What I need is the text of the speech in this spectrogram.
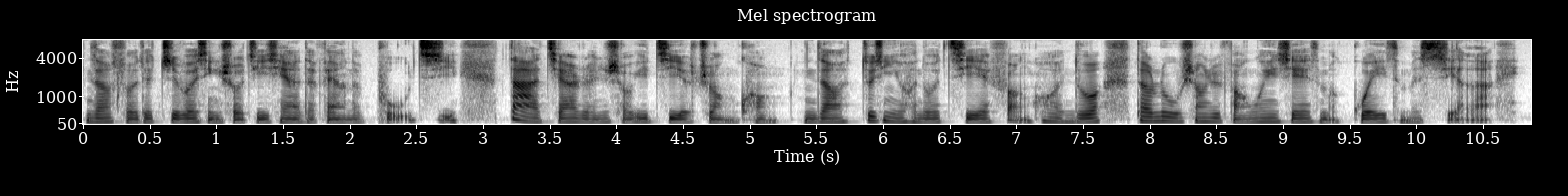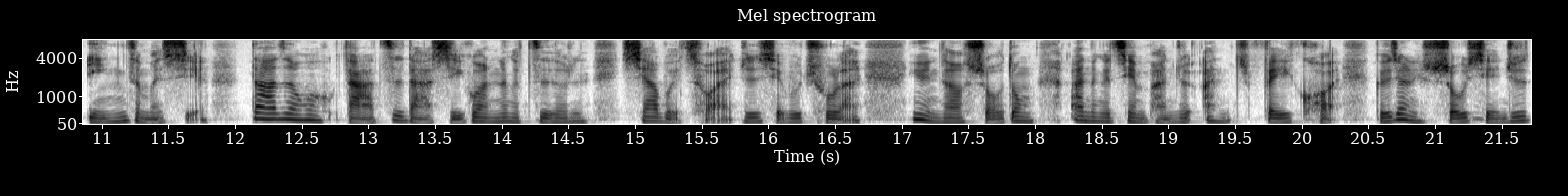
你知道所谓的智慧型手机现在的非常的普及，大家人手一机的状况。你知道最近有很多街访或很多到路上去访问一些什么龟怎么写啦，银怎么写，大家真的会打字打习惯，那个字都是写不出来，就是写不出来。因为你知道手动按那个键盘就按飞快，可是叫你手写，你就是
